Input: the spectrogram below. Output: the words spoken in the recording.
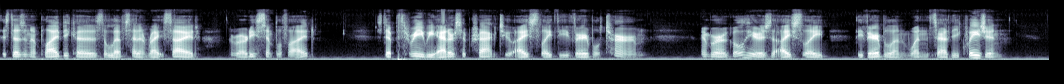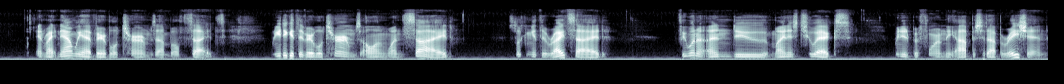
This doesn't apply because the left side and right side are already simplified. Step 3, we add or subtract to isolate the variable term. Remember our goal here is to isolate the variable on one side of the equation and right now we have variable terms on both sides. We need to get the variable terms all on one side. So looking at the right side, if we want to undo minus 2x, we need to perform the opposite operation.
